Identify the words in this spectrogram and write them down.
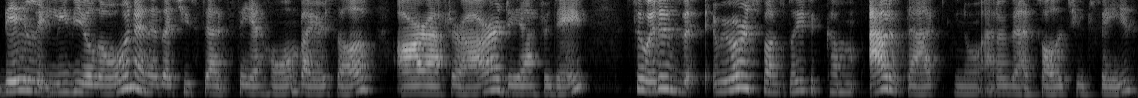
They leave you alone and they let you stay at home by yourself hour after hour, day after day. So it is your responsibility to come out of that, you know, out of that solitude phase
